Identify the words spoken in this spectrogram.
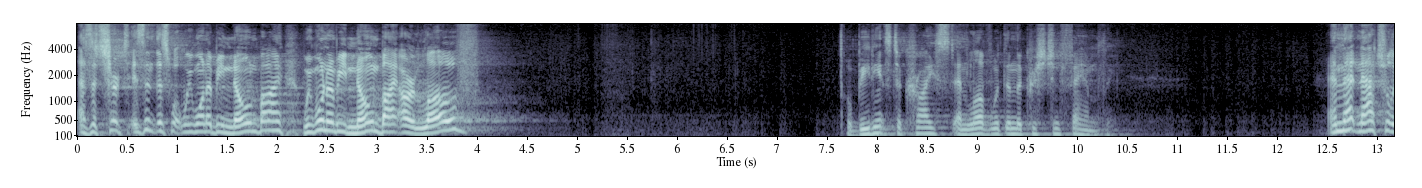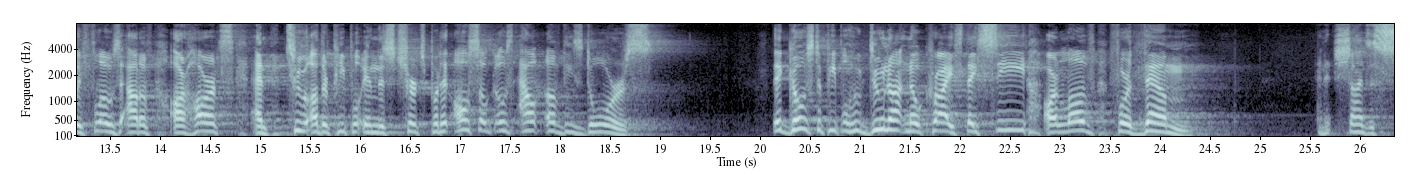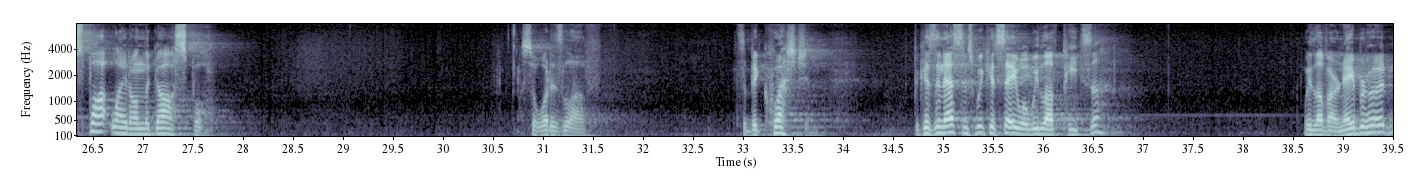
As a church, isn't this what we want to be known by? We want to be known by our love. Obedience to Christ, and love within the Christian family. And that naturally flows out of our hearts and to other people in this church, but it also goes out of these doors. It goes to people who do not know Christ. They see our love for them, and it shines a spotlight on the gospel. So, what is love? It's a big question. Because, in essence, we could say, well, we love pizza. We love our neighborhood.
